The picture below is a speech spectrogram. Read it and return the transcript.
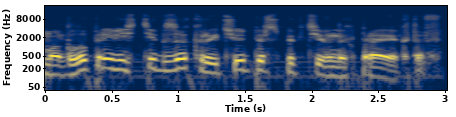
могло привести к закрытию перспективных проектов.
